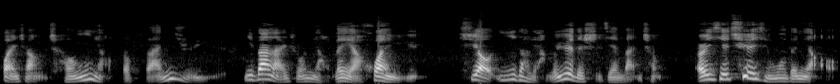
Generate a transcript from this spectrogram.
换上成鸟的繁殖羽，一般来说，鸟类啊换羽需要一到两个月的时间完成，而一些雀形目的鸟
